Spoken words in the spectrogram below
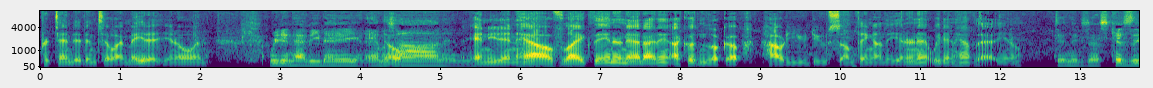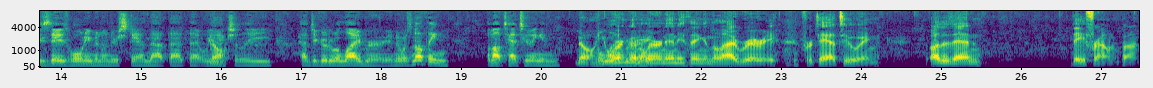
pretended until I made it, you know, and we didn't have eBay and Amazon and and you didn't have like the internet. I didn't. I couldn't look up how do you do something on the internet. We didn't have that, you know didn't exist. Kids these days won't even understand that that that we no. actually had to go to a library, and there was nothing about tattooing in. No, you weren't going to learn anything in the library for tattooing, other than they frown upon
